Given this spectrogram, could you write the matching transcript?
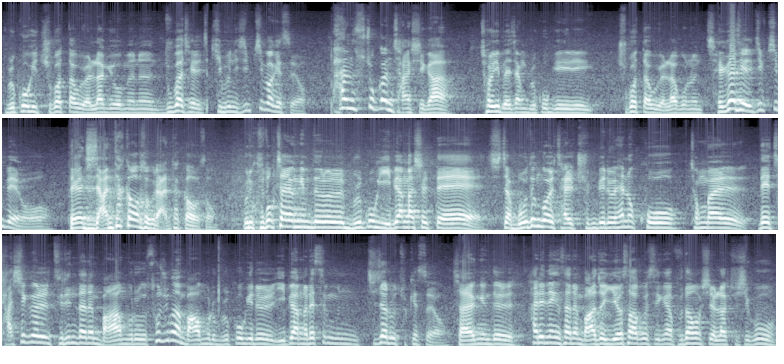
물고기 죽었다고 연락이 오면은 누가 제일 기분이 찝찝하겠어요. 판 수족관 장씨가 저희 매장 물고기 죽었다고 연락 오는 제가 제일 찝찝해요. 내가 진짜 안타까워서 그래, 안타까워서. 우리 구독자 형님들 물고기 입양하실 때 진짜 모든 걸 잘 준비를 해놓고 정말 내 자식을 드린다는 마음으로 소중한 마음으로 물고기를 입양을 했으면 진짜로 좋겠어요. 자, 형님들 할인 행사는 마저 이어서 하고 있으니까 부담 없이 연락 주시고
